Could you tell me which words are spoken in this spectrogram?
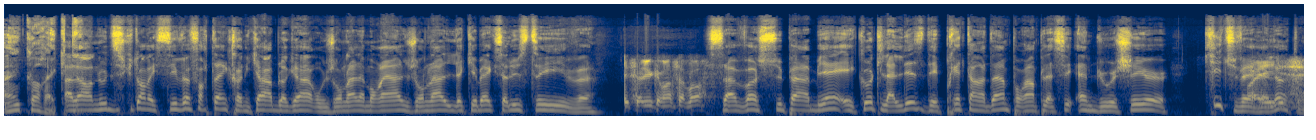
incorrect. Alors, nous discutons avec Steve Fortin, chroniqueur, blogueur au Journal de Montréal, Journal de Québec. Salut Steve. salut, comment ça va? Ça va super bien. Écoute, la liste des prétendants pour remplacer Andrew Scheer, qui tu verrais là, toi?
